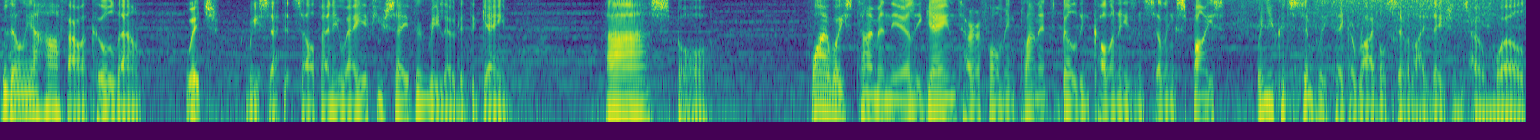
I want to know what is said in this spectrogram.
with only a half hour cooldown, which reset itself anyway if you saved and reloaded the game. Ah, Spore. Why waste time in the early game terraforming planets, building colonies and selling spice when you could simply take a rival civilization's home world,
